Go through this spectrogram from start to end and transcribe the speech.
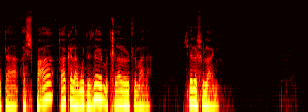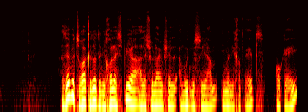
את ההשפעה רק על העמוד הזה מתחילה לעלות למעלה. של השוליים. אז זה בצורה כזאת אני יכול להשפיע על השוליים של עמוד מסוים, אם אני חפץ, אוקיי.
